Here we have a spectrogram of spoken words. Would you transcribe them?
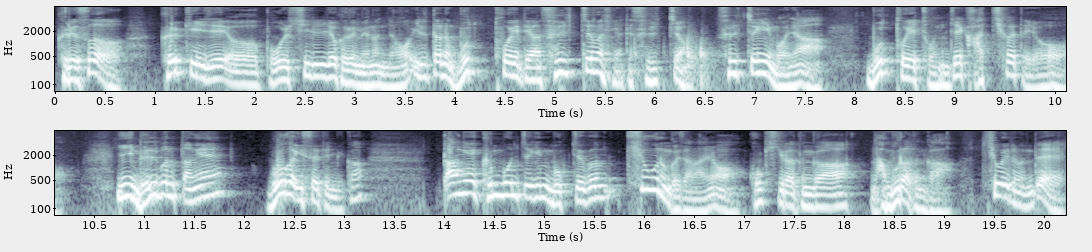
그래서, 그렇게 이제 어, 보시려 그러면은요 일단은 무토에 대한 설정을 해야 돼 설정. 설정이 뭐냐? 무토의 존재 가치가 돼요. 이 넓은 땅에 뭐가 있어야 됩니까? 땅의 근본적인 목적은 키우는 거잖아요. 곡식이라든가 나무라든가 키워야 되는데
